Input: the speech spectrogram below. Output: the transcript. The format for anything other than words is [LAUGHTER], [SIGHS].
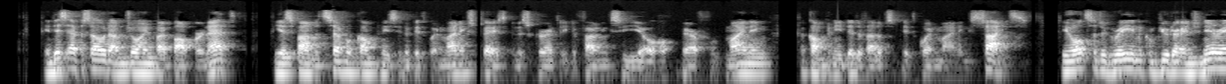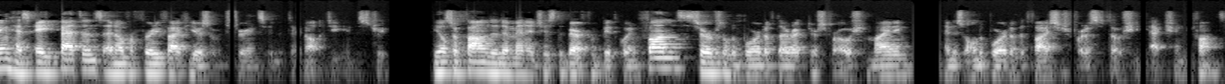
In this episode, I'm joined by Bob Burnett. He has founded several companies in the Bitcoin mining space and is currently the founding CEO of Barefoot Mining, a company that develops Bitcoin mining sites. He holds a degree in computer engineering, has eight patents, and over 35 years of experience in the technology industry. He also founded and manages the Barefoot Bitcoin Fund, serves on the board of directors for Ocean Mining, and is on the board of advisors for the Satoshi Action Fund.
